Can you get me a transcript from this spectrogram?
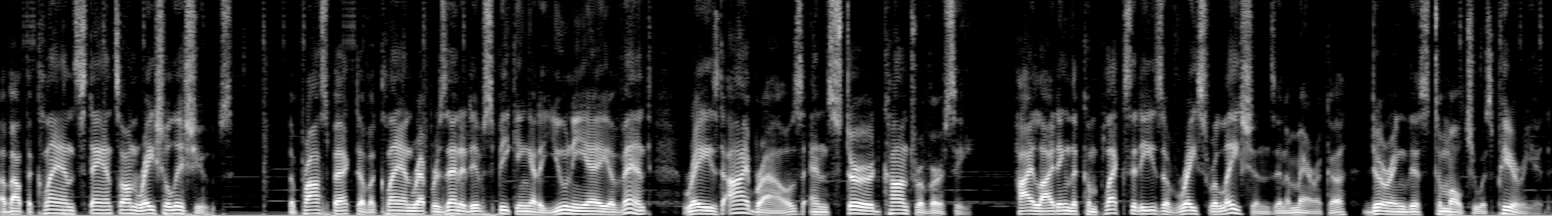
about the Klan's stance on racial issues. The prospect of a Klan representative speaking at a UNIA event raised eyebrows and stirred controversy highlighting the complexities of race relations in America during this tumultuous period.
